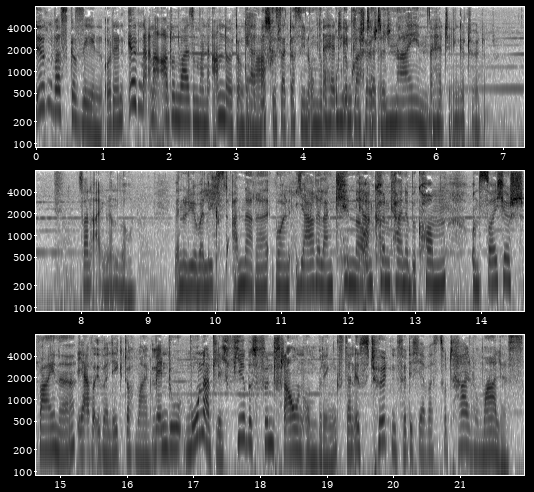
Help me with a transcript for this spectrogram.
irgendwas gesehen oder in irgendeiner Art und Weise meine Andeutung gemacht. Er hat nicht gesagt, dass er ihn umge er hätte umgebracht ihn hätte. Nein. Er hätte ihn getötet. Seinen eigenen Sohn. Wenn du dir überlegst, andere wollen jahrelang Kinder ja. und können keine bekommen und solche Schweine. Ja, aber überleg doch mal, wenn du monatlich vier bis fünf Frauen umbringst, dann ist Töten für dich ja was total Normales.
